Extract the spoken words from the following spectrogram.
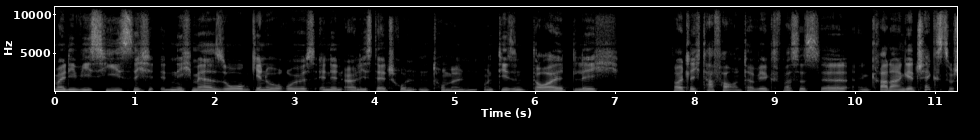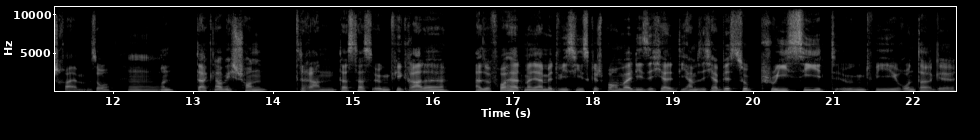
weil die VCs sich nicht mehr so generös in den Early-Stage-Runden tummeln und die sind deutlich, deutlich tougher unterwegs, was es äh, gerade angeht, Checks zu schreiben. So. Mhm. Und da glaube ich schon dran, dass das irgendwie gerade, also vorher hat man ja mit VCs gesprochen, weil die sich ja, die haben sich ja bis zu Pre-Seed irgendwie runterge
